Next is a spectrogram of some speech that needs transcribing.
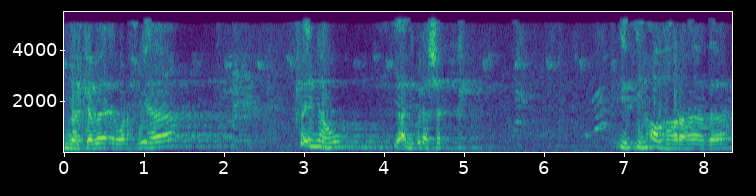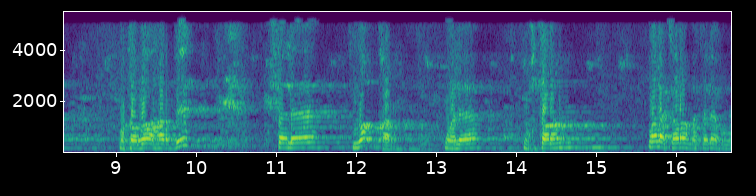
من الكبائر ونحوها فإنه يعني بلا شك إن أظهر هذا وتظاهر به فلا يوقر ولا يحترم ولا كرامة له.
